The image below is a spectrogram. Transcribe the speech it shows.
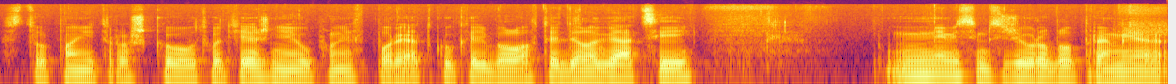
s tou pani Troškovou to tiež nie je úplne v poriadku, keď bolo v tej delegácii. Nemyslím si, že urobil premiér,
